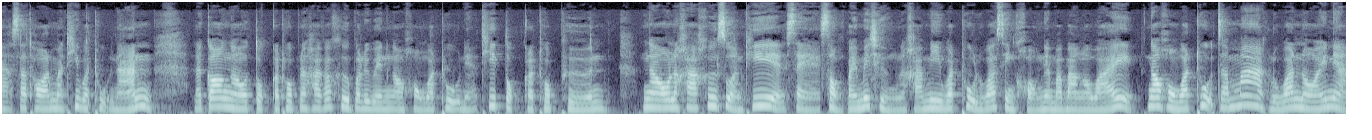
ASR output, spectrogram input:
นะสะท้อนมาที่วัตถุนั้น แล้วก็เงาตกกระทบนะคะ ก็คือบริเวณเงาของวัตถุเนี่ยที่ตกกระทบพื้น เงานะคะ คือส่วนที่แสงส่องไปไม่ถึงนะคะ มีวัตถุหรือว่าสิ่งของเนี่ยมาบังเอาไว้ เงาของวัตถุจะมากหรือว่าน้อยเนี่ย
